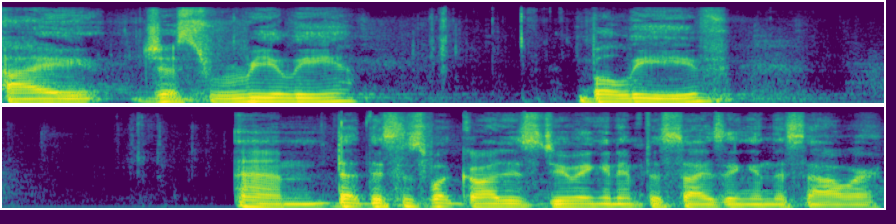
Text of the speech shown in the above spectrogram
I just really believe um, that this is what God is doing and emphasizing in this hour,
